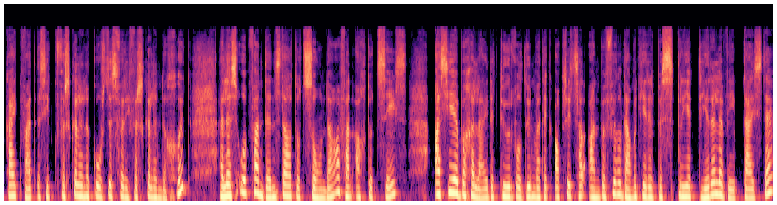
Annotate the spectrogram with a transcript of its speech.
kyk wat is die verskillende kostes vir die verskillende goed. Hulle is oop van Dinsdae tot Sondag van 8 tot 6. As jy 'n begeleide toer wil doen wat ek absoluut sal aanbeveel, dan moet jy dit bespreek deur hulle webtuiste.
